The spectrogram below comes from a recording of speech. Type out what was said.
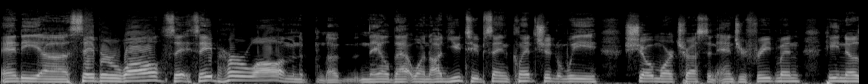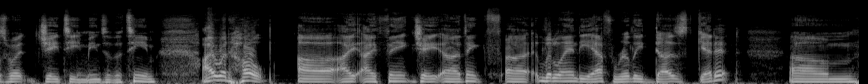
Andy uh, Saberwall Sa- Saberwall. I'm gonna uh, nail that one on YouTube saying Clint shouldn't we show more trust in Andrew Friedman? He knows what JT means to the team. I would hope uh, I I think J uh, I think uh, little Andy F really does get it. Um,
